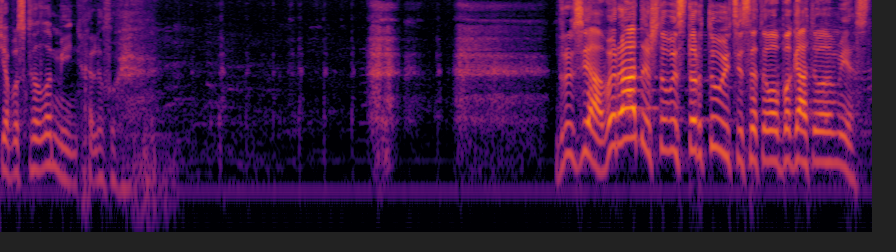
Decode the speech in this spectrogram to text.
Я бы сказал аминь. Аллилуйя. Друзья, вы рады, что вы стартуете с этого богатого места?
